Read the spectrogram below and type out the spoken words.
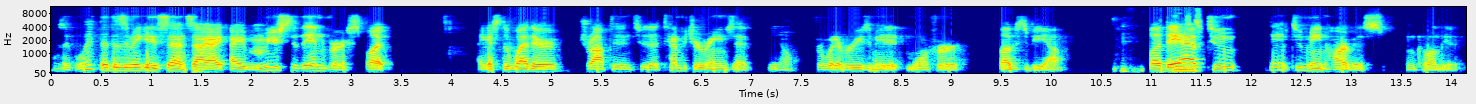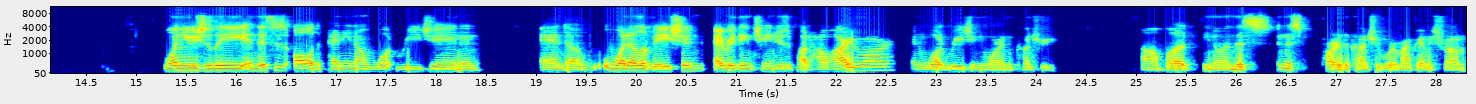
I was like, "What? That doesn't make any sense." I, I I'm used to the inverse, but I guess the weather dropped it into the temperature range that you know, for whatever reason, made it more for bugs to be out. But they have two they have two main harvests in Colombia. One usually, and this is all depending on what region and and uh, what elevation. Everything changes about how high you are and what region you are in the country. Uh, but you know, in this in this part of the country where my family's from,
